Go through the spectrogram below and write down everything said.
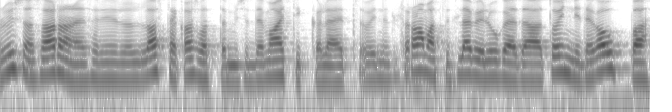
on üsna sarnane selline laste kasvatamise temaatikale, et sa võid neid raamatuid läbi lugeda tonnide kaupa,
